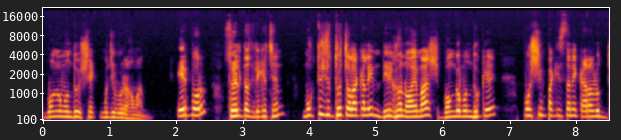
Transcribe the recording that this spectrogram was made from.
বঙ্গবন্ধু শেখ মুজিবুর রহমান। এরপর সোহেল তাজ লিখেছেন, মুক্তিযুদ্ধ চলাকালীন দীর্ঘ নয় মাস বঙ্গবন্ধুকে পশ্চিম পাকিস্তানে কারারুদ্ধ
